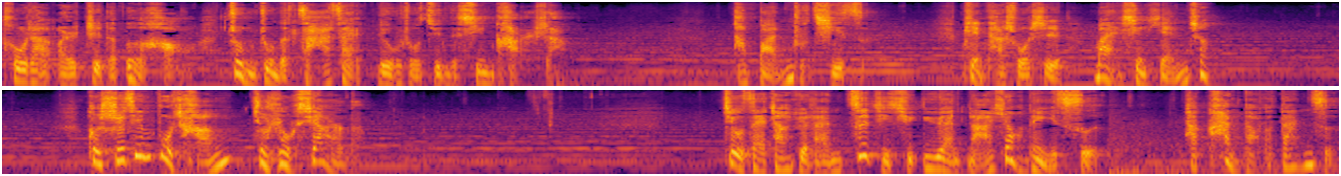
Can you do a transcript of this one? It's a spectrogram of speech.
突然而至的噩耗，重重的砸在刘若君的心坎上。他瞒住妻子，骗她说是慢性炎症。可时间不长就露馅了。就在张玉兰自己去医院拿药那一次，他看到了单子，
